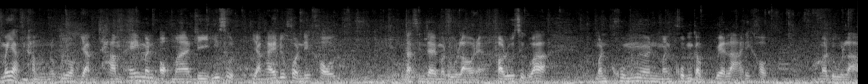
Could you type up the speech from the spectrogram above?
ไม่อยากทำลวกๆอยากทำให้มันออกมาดีที่สุด อยากให้ทุกคนที่เขาตัดสินใจมาดูเราเนี่ยเขารู้สึกว่ามันคุ้มเงินมันคุ้มกับเวลาที่เขามาดูเรา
